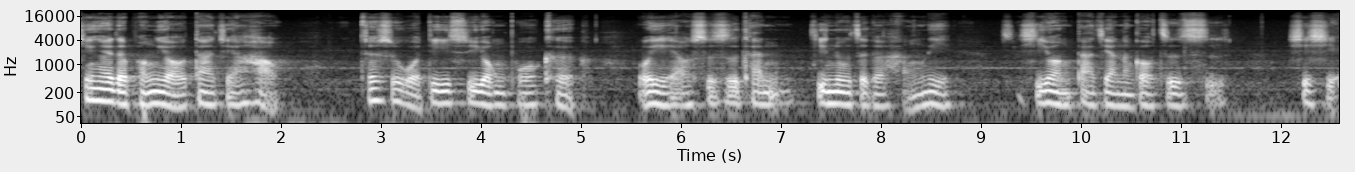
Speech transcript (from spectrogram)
亲爱的朋友大家好。这是我第一次用播客我也要试试看进入这个行列希望大家能够支持。谢谢。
